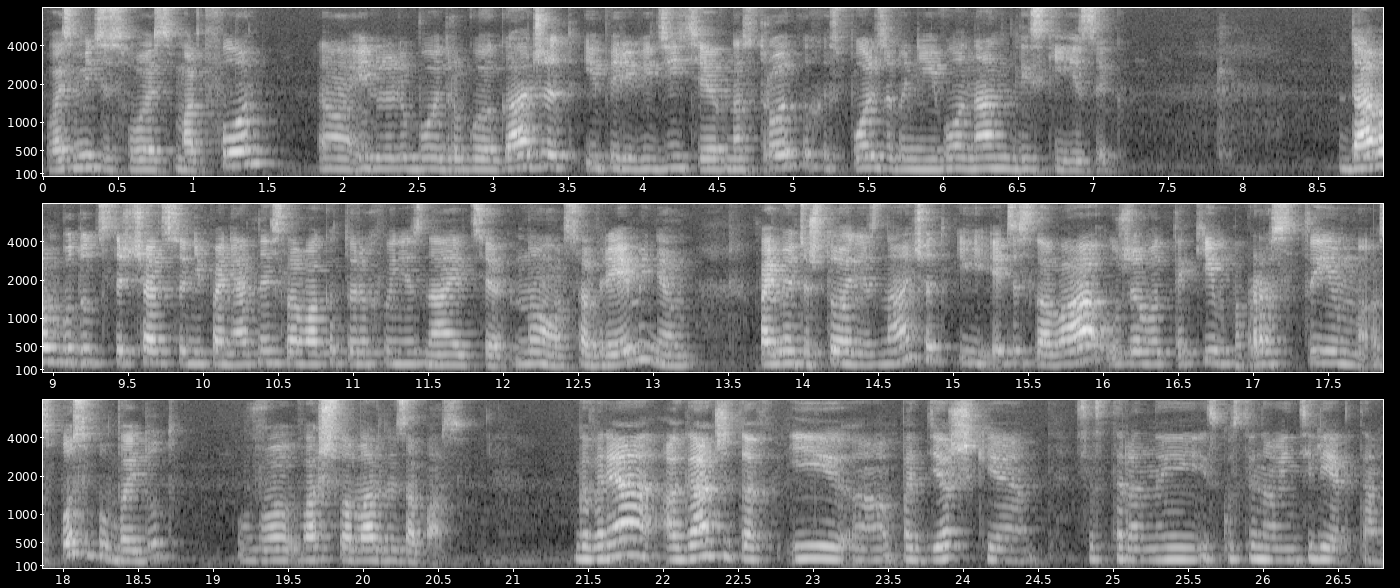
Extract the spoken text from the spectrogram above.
Возьмите свой смартфон э, или любой другой гаджет и переведите в настройках использования его на английский язык. Да, вам будут встречаться непонятные слова, которых вы не знаете, но со временем поймете, что они значат, и эти слова уже вот таким простым способом войдут в ваш словарный запас. Говоря о гаджетах и э, поддержке со стороны искусственного интеллекта,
